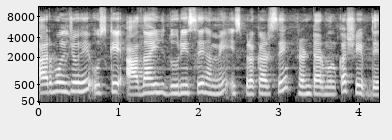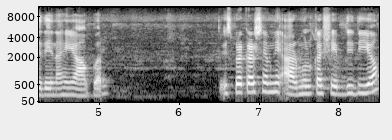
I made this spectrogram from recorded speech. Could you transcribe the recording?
आर्मोल जो है, उसके आधा इंच दूरी से हमें इस प्रकार से फ्रंट आर्मोल का शेप दे देना है यहाँ पर। तो इस प्रकार से हमने आर्मोल का शेप दे दिया।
